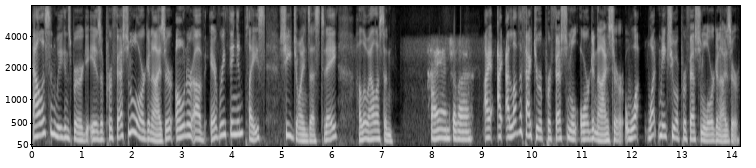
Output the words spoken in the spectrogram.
Allison Weigensberg is a professional organizer, owner of Everything in Place. She joins us today. Hello, Allison. Hi, Angela. I, I, I love the fact you're a professional organizer. What what makes you a professional organizer?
